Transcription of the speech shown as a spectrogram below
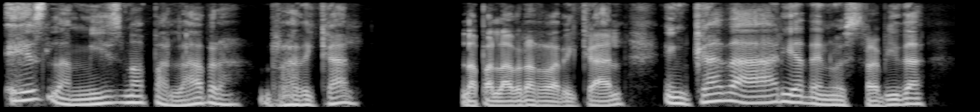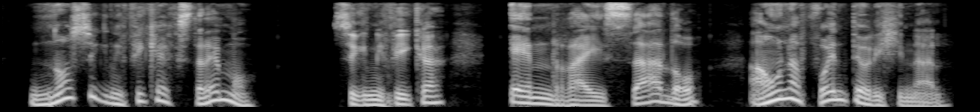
Es la misma palabra, radical. La palabra radical en cada área de nuestra vida no significa extremo, significa enraizado a una fuente original.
